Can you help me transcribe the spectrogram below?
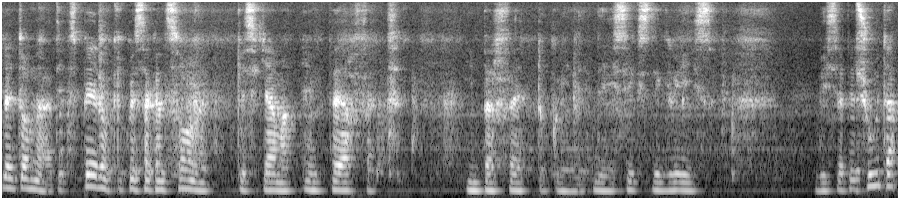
bentornati. Spero che questa canzone che si chiama Imperfect, imperfetto quindi dei Six Degrees, vi sia piaciuta.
